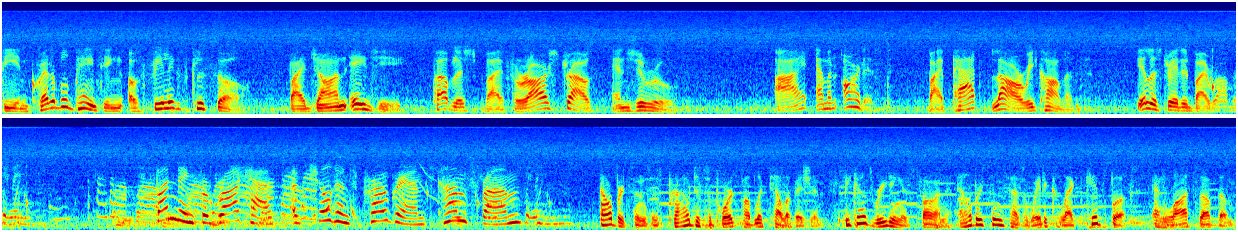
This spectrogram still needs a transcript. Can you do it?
The Incredible Painting of Felix Clousseau by Jon Agee, published by Farrar, Straus, and Giroux. I Am an Artist by Pat Lowery Collins, illustrated by Robin. Funding for broadcasts of children's programs comes from Albertsons is proud to support public television. Because reading is fun, Albertsons has a way to collect kids' books, and lots of them.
